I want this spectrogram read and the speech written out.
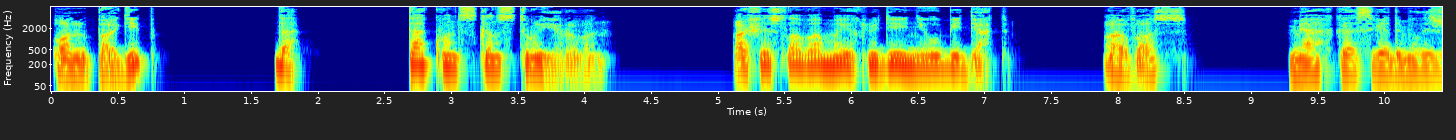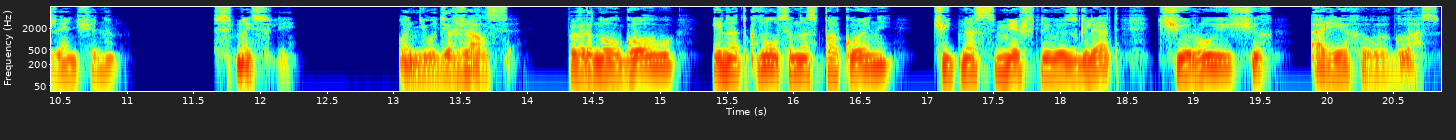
Он погиб? Да. Так он сконструирован. Ваши слова моих людей не убедят. А вас? Мягко осведомилась женщина. В смысле? Он не удержался, повернул голову и наткнулся на спокойный, чуть насмешливый взгляд чарующих ореховых глаз.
